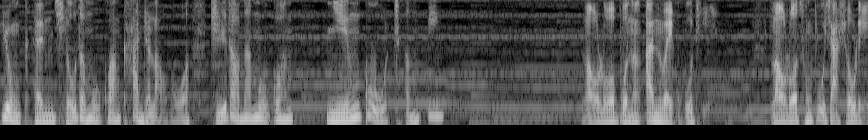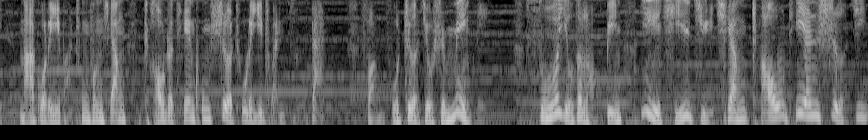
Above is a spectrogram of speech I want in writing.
用恳求的目光看着老罗，直到那目光凝固成冰。老罗不能安慰胡铁。老罗从部下手里拿过了一把冲锋枪，朝着天空射出了一串子弹，仿佛这就是命令。所有的老兵一起举枪朝天射击。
